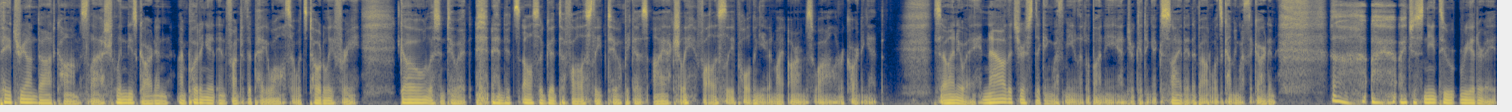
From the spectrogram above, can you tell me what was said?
patreon.com slash Lindy's Garden. I'm putting it in front of the paywall, so it's totally free. Go listen to it. And it's also good to fall asleep too, because I actually fall asleep holding you in my arms while recording it. So, anyway, now that you're sticking with me, little bunny, and you're getting excited about what's coming with the garden, uh, I just need to reiterate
